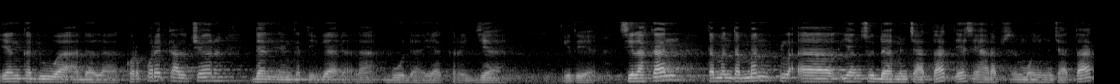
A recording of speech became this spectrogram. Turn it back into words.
Yang kedua adalah corporate culture. Dan yang ketiga adalah budaya kerja gitu ya. Silahkan teman-teman uh, yang sudah mencatat ya, saya harap semuanya mencatat.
